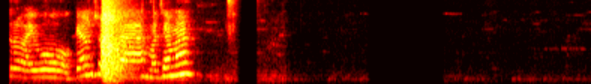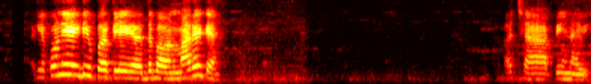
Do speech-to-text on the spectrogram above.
મિત્રો આવ્યો. કેમ છો મજામાં? એટલે કોની આઈડી ઉપર ક્લિક દબાવવાનું? મારે કે? અચ્છા પેન આવી.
